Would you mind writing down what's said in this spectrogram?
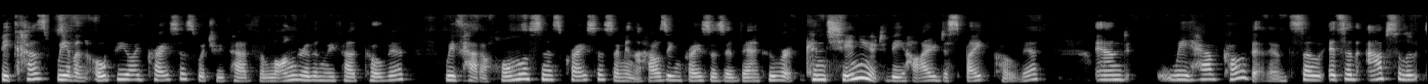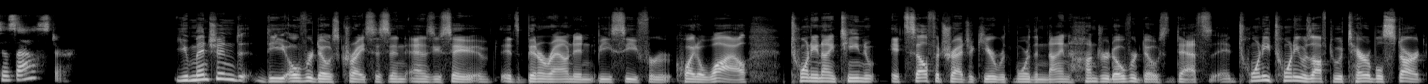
because we have an opioid crisis, which we've had for longer than we've had COVID, we've had a homelessness crisis. I mean, the housing prices in Vancouver continue to be high despite COVID. And we have COVID. And so it's an absolute disaster. You mentioned the overdose crisis, and as you say, it's been around in BC for quite a while. 2019 itself a tragic year with more than 900 overdose deaths. Eh, 2020 was off to a terrible start.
